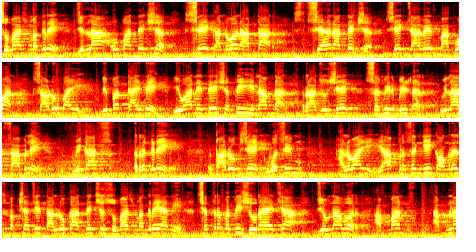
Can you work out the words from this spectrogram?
सुभाष मगरे जिल्हा उपाध्यक्ष शेख अनवर आत्तार शहराध्यक्ष शेख जावेद बागवान साडूबाई दीपक कायदे युवा नेते शफी इनामदार राजू शेख समीर बिल्डर विलास साबले विकास रगडे फारुख शेख वसीम हलवाई. या प्रसंगी काँग्रेस पक्षाचे तालुका अध्यक्ष सुभाष मगरे यांनी छत्रपती शिवरायाच्या जीवनावर अपमान अपना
